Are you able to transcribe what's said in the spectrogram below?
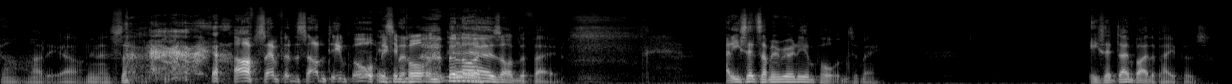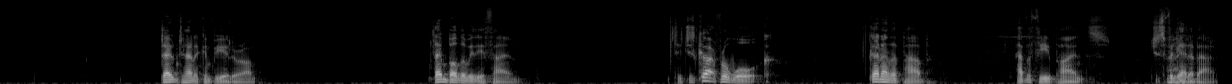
God, hell, you know, so half seven Sunday morning. It's important, The, yeah. lawyer's on the phone. And he said something really important to me. He said, Don't buy the papers. Don't turn a computer on. Don't bother with your phone. He said, Just go out for a walk. Go down the pub. Have a few pints. Just forget about it.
